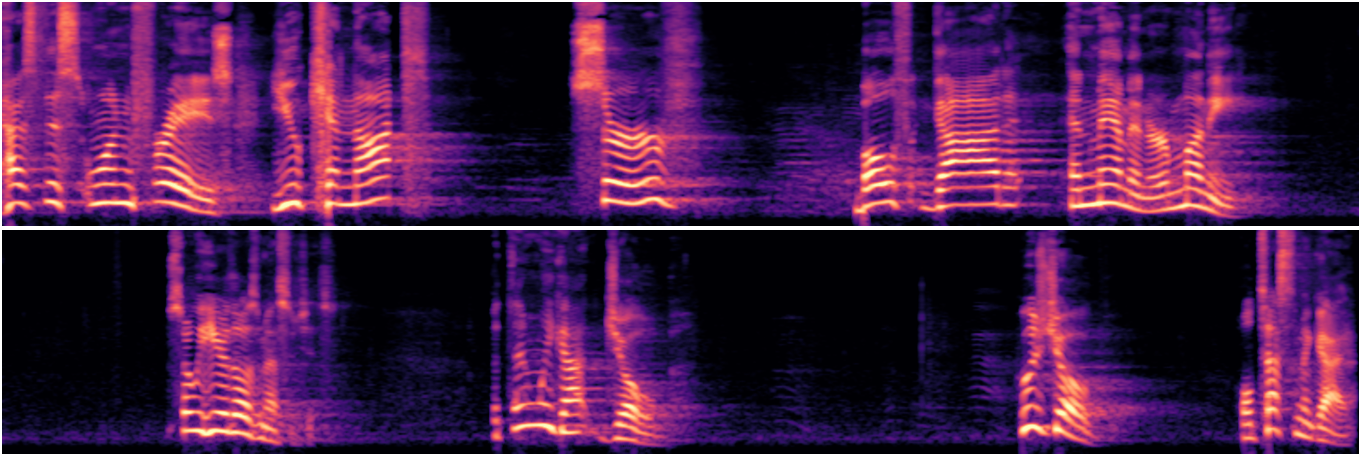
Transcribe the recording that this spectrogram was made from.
has this one phrase you cannot serve both God and mammon or money. So we hear those messages. But then we got Job. Who's Job? Old Testament guy.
